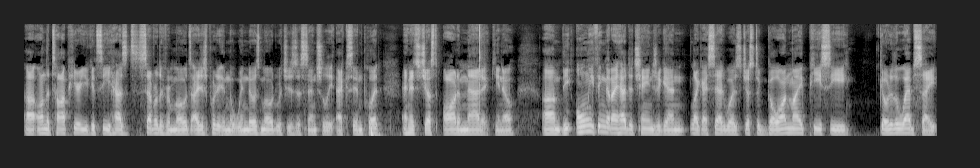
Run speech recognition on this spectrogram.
uh, on the top here you can see has several different modes. I just put it in the Windows mode, which is essentially X input, and it's just automatic. You know. Um, the only thing that I had to change again, like I said, was just to go on my PC, go to the website,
